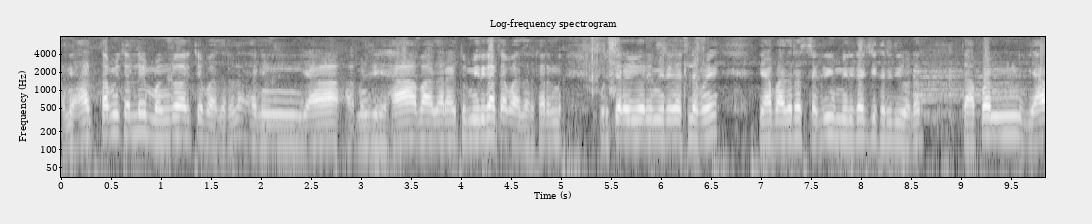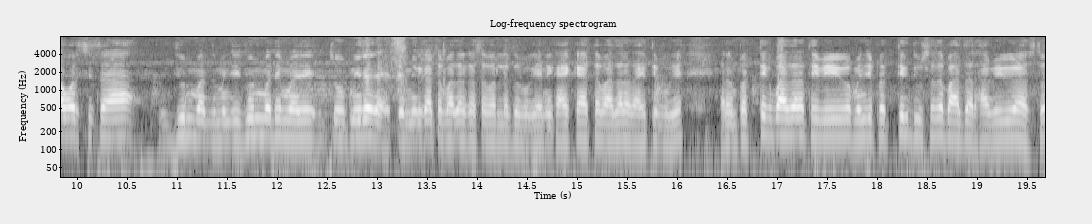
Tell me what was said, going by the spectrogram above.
आणि आज आम्ही चाललोय मंगळवारच्या बाजाराला. आणि या म्हणजे हा बाजार आहे तो मिरगाचा बाजार कारण पुढच्या रविवारी मिरग असल्यामुळे या बाजारात सगळी मिरगाची खरेदी होणार. तर आपण या वर्षीचा जूनमध्ये म्हणजे जूनमध्ये मध्ये जो मिरग आहे त्या मिरगाचा बाजार कसा भरला तो बघूया आणि काय काय आता बाजारात आहे ते बघूया. कारण प्रत्येक बाजारात हे वेगवेगळं म्हणजे प्रत्येक दिवसाचा बाजार हा वेगवेगळा असतो.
